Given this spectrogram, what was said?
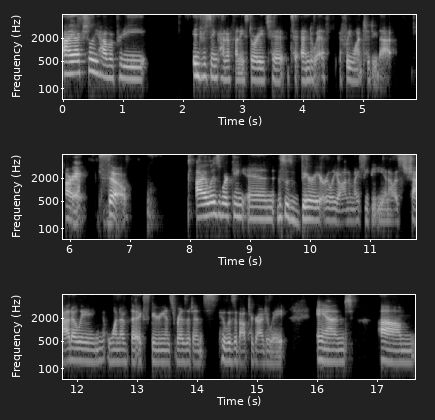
i actually have a pretty interesting kind of funny story to to end with if we want to do that all right so I was working in, this was very early on in my CPE, and I was shadowing one of the experienced residents who was about to graduate. And um,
